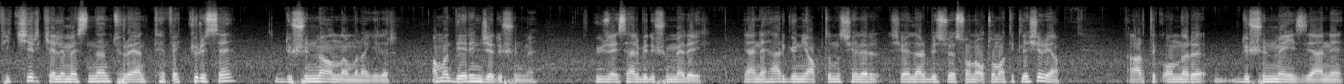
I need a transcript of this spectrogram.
Fikir kelimesinden türeyen tefekkür ise düşünme anlamına gelir. Ama derince düşünme. Yüzeysel bir düşünme değil. Yani her gün yaptığımız şeyler şeyler bir süre sonra otomatikleşir ya. Artık onları düşünmeyiz yani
